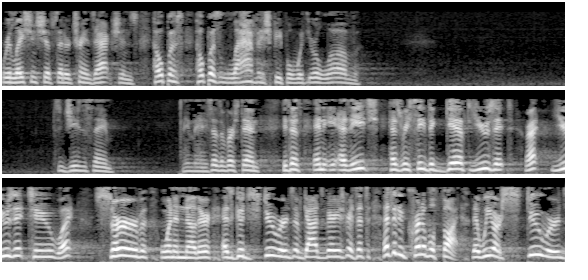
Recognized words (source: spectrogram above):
relationships that are transactions. Help us, help us lavish people with your love. It's in Jesus' name. Amen. He says in verse 10, he says, and as each has received a gift, use it, right? Use it to what? Serve one another as good stewards of God's various grace. That's, that's an incredible thought that we are stewards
